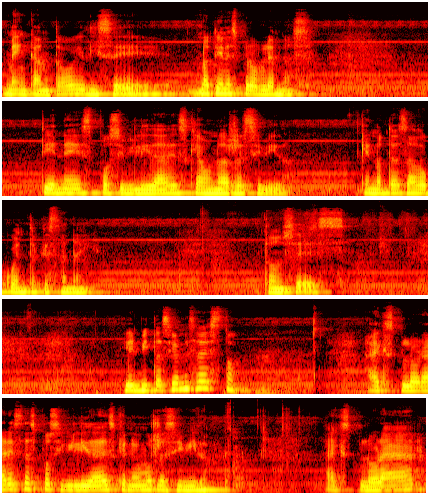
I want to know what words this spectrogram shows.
me encantó y dice, no tienes problemas, tienes posibilidades que aún no has recibido, que no te has dado cuenta que están ahí. Entonces, la invitación es a esto, a explorar estas posibilidades que no hemos recibido, a explorar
